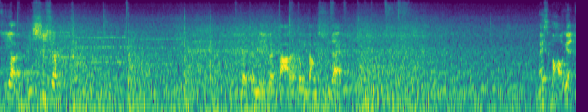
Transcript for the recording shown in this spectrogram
是要你们牺牲。在这么一个大的动荡时代，没什么好怨的。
